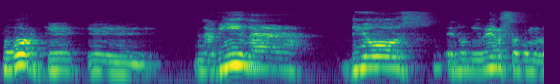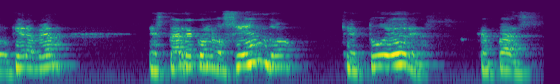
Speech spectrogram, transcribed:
porque eh, la vida, Dios, el universo, como lo quiera ver, está reconociendo que tú eres capaz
